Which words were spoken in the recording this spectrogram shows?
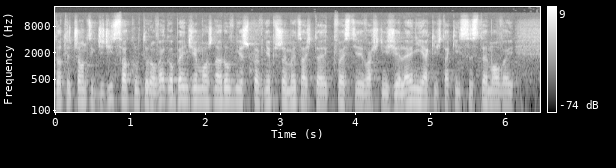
dotyczących dziedzictwa kulturowego będzie można również pewnie przemycać te kwestie właśnie zieleni, jakiejś takiej systemowej, y,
